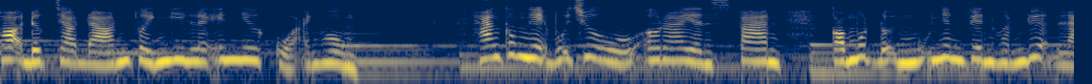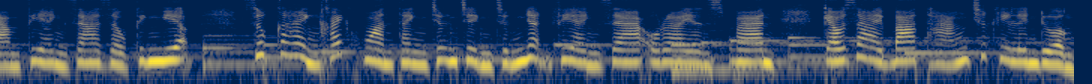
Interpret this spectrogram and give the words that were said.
họ được chào đón với nghi lễ như của anh hùng. Hãng công nghệ vũ trụ Orion Span có một đội ngũ nhân viên huấn luyện làm phi hành gia giàu kinh nghiệm, giúp các hành khách hoàn thành chương trình chứng nhận phi hành gia Orion Span kéo dài 3 tháng trước khi lên đường.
